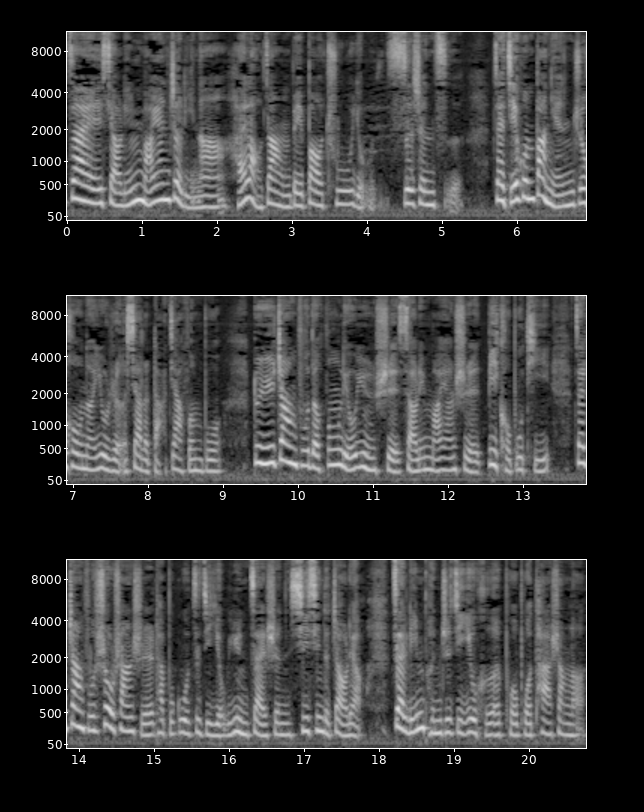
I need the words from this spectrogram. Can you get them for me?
在小林麻央这里呢，海老藏被爆出有私生子。在结婚半年之后呢，又惹下了打架风波。对于丈夫的风流韵事，小林麻央是闭口不提。在丈夫受伤时，她不顾自己有孕在身，悉心的照料；在临盆之际，又和婆婆踏上了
